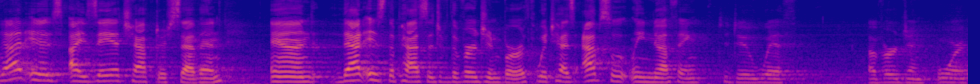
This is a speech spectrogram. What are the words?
That is Isaiah chapter 7. And that is the passage of the virgin birth, which has absolutely nothing to do with a virgin or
